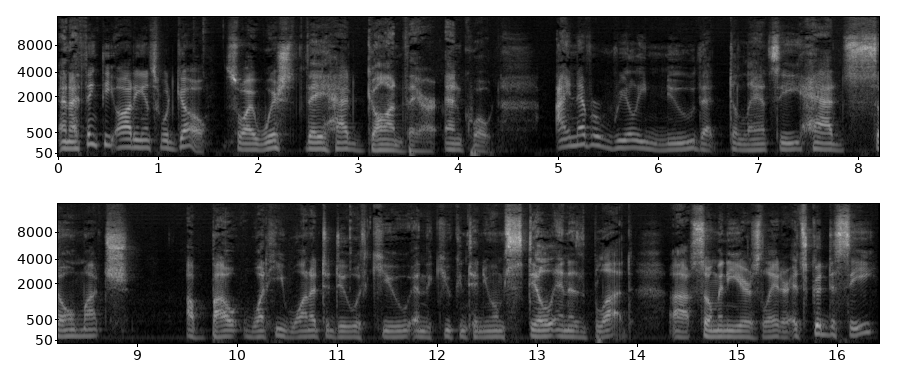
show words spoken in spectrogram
and I think the audience would go. So I wish they had gone there. End quote. I never really knew that de Lancie had so much about what he wanted to do with Q and the Q continuum still in his blood uh, so many years later. It's good to see.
